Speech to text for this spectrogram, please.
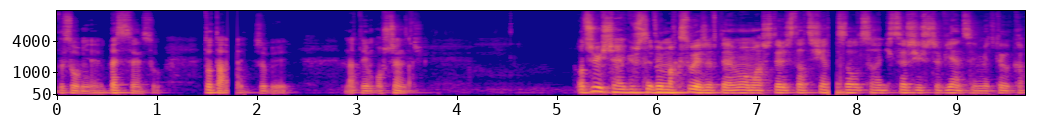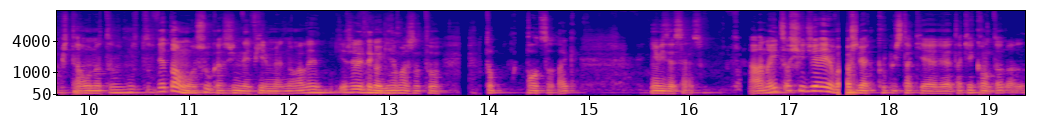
dosłownie bez sensu, totalnie, żeby na tym oszczędzać. Oczywiście, jak już sobie wymaksujesz, że w TMO masz 400 tysięcy dolca i chcesz jeszcze więcej mieć tego kapitału, no to, no to wiadomo, szukasz innej firmy, no ale jeżeli tego nie masz, no to, to po co, tak? Nie widzę sensu. A no i co się dzieje właśnie, jak kupisz takie, takie konto? No,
